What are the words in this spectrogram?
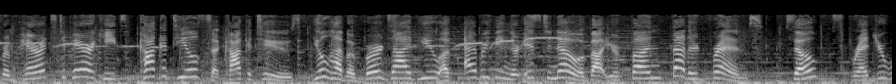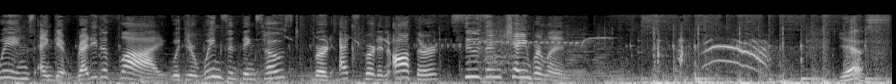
From parrots to parakeets, cockatiels to cockatoos, you'll have a bird's eye view of everything there is to know about your fun, feathered friends. So, spread your wings and get ready to fly with your Wings and Things host, bird expert and author, Susan Chamberlain. Yes,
